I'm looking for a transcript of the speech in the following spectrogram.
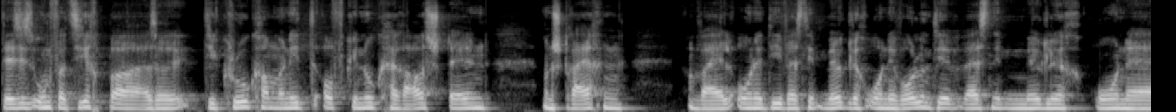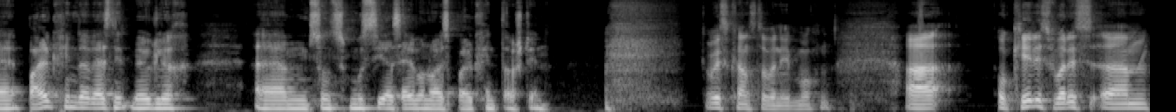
das ist unverzichtbar. Also die Crew kann man nicht oft genug herausstellen und streichen, weil ohne die wäre es nicht möglich, ohne Volunteer wäre es nicht möglich, ohne Ballkinder wäre es nicht möglich. Ähm, sonst muss sie ja selber noch als Ballkind dastehen. Das kannst du aber nicht machen. Uh, okay, das war das, ähm,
